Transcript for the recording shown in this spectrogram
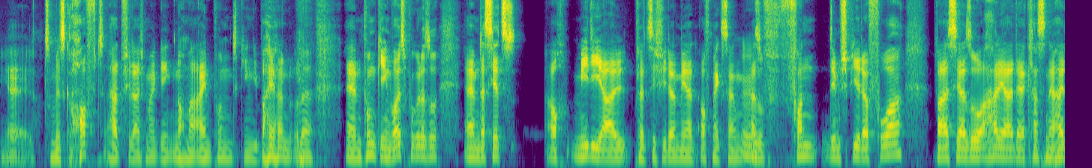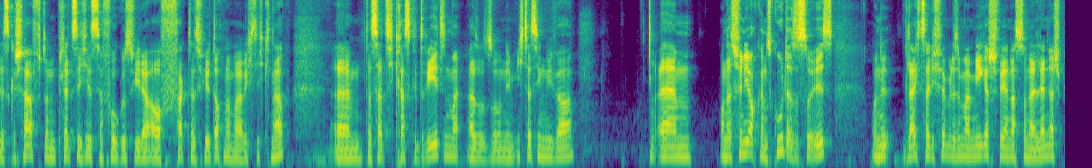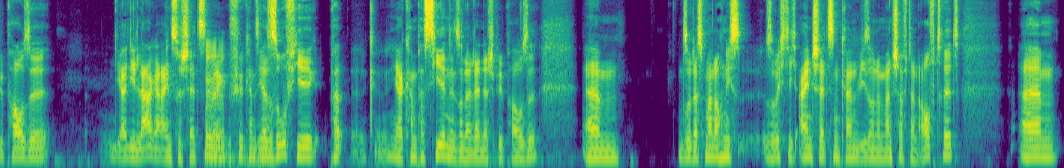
äh, zumindest gehofft hat, vielleicht mal gegen, noch mal einen Punkt gegen die Bayern oder äh, einen Punkt gegen Wolfsburg oder so, ähm, dass jetzt auch medial plötzlich wieder mehr aufmerksam. Mhm. Also von dem Spiel davor war es ja so, ah ja, der Klassenerhalt ist geschafft und plötzlich ist der Fokus wieder auf, fuck, das wird doch nochmal richtig knapp. Ähm, das hat sich krass gedreht, also so nehme ich das irgendwie wahr. Ähm, und das finde ich auch ganz gut, dass es so ist. Und gleichzeitig fällt mir das immer mega schwer, nach so einer Länderspielpause ja die Lage einzuschätzen, mhm. weil Gefühl kann sich ja so viel ja kann passieren in so einer Länderspielpause. Ähm, so dass man auch nicht so richtig einschätzen kann, wie so eine Mannschaft dann auftritt. Ähm,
